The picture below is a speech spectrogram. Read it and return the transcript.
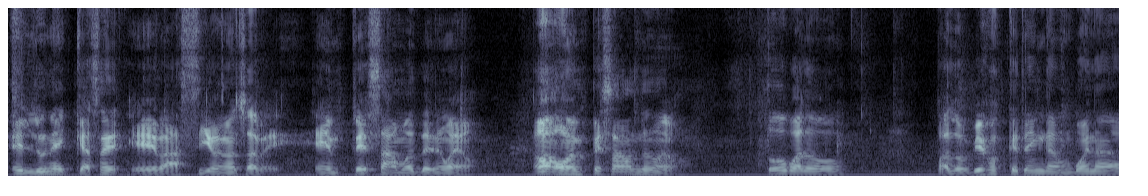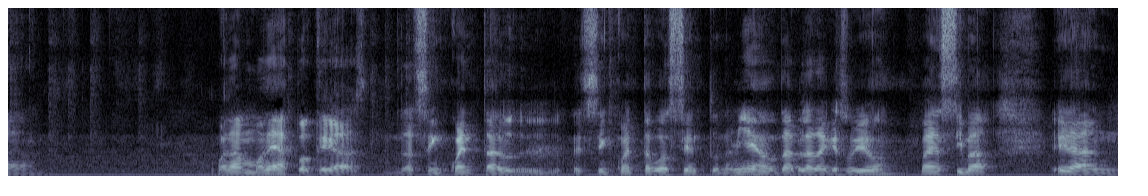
El lunes hay que hacer evasión otra vez. Empezamos de nuevo. Oh, o empezaron de nuevo. Todo para los, para los viejos que tengan buenas buenas monedas, porque las, las 50, el 50% una mierda la plata que soy yo. Más encima eran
